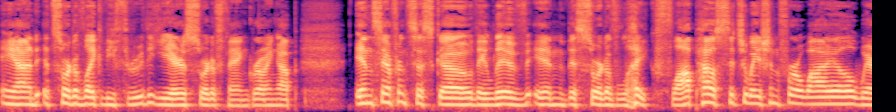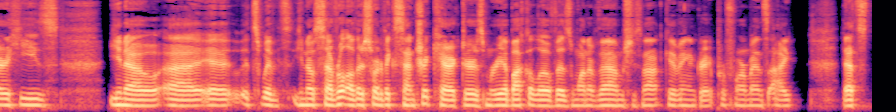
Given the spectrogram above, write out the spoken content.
And it's sort of like the through the years sort of thing growing up in San Francisco. They live in this sort of like flophouse situation for a while where he's you know, uh, it's with, you know, several other sort of eccentric characters. Maria Bakalova is one of them. She's not giving a great performance. I, that's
